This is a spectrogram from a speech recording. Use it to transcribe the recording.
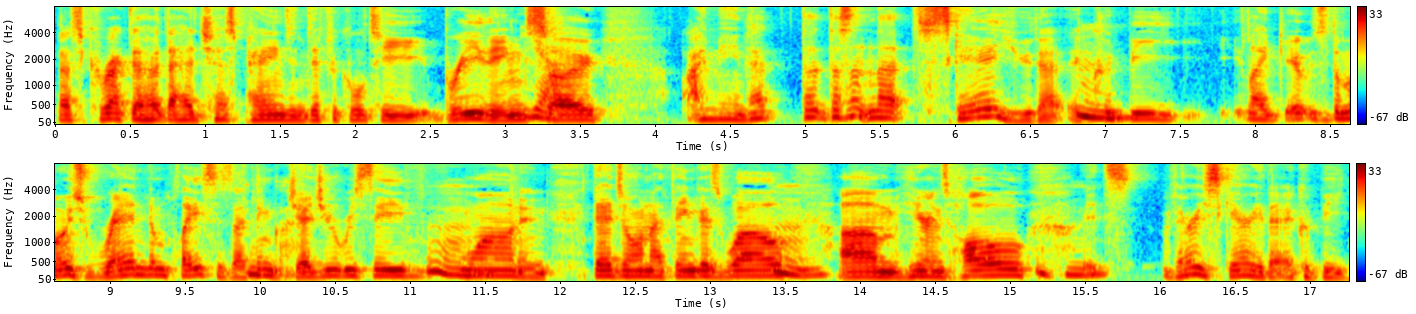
That's correct. I heard they had chest pains and difficulty breathing. Yeah. So, I mean, that, that doesn't that scare you that it could be like it was the most random places. I think Jeju received one and Daejeon, I think, as well. Um, here in Seoul, it's very scary that it could be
